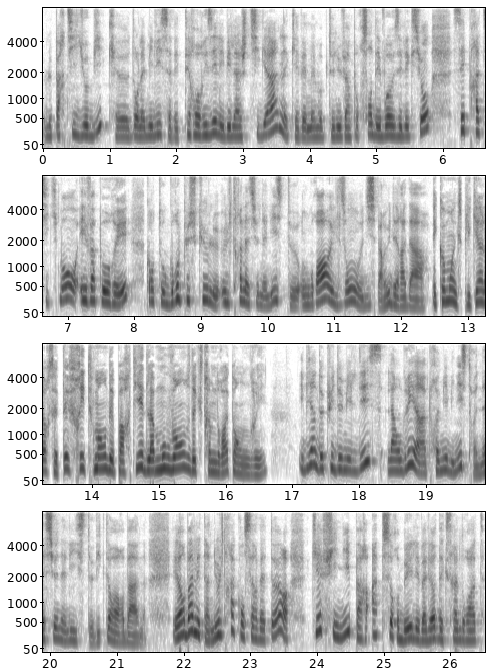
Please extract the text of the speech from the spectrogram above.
Le parti Jobbik, euh, dont la milice avait terrorisé les villages tziganes, qui avait même obtenu 20% des voix aux élections, s'est pratiquement évaporé. Quant aux groupuscules ultranationalistes hongrois, ils disparu des radars. Et comment expliquer alors cet effritement des partis et de la mouvance d'extrême droite en Hongrie? Eh bien, depuis 2010, la Hongrie a un Premier ministre nationaliste, Viktor Orban. Et Orban est un ultra-conservateur qui a fini par absorber les valeurs d'extrême droite.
